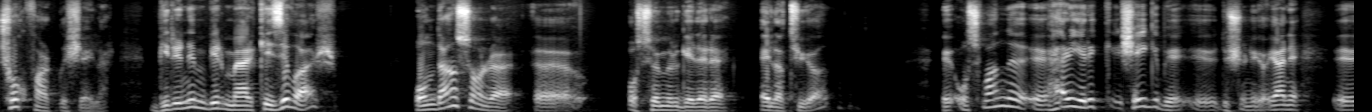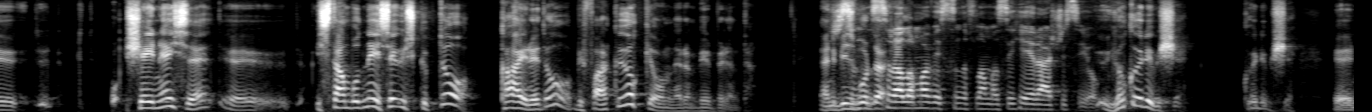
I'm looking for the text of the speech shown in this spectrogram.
Çok farklı şeyler. Birinin bir merkezi var. Ondan sonra e, o sömürgelere el atıyor. E, Osmanlı e, her yeri şey gibi e, düşünüyor. Yani e, şey neyse e, İstanbul neyse Üsküp'te o. Kahire'de o. Bir farkı yok ki onların birbirinden. Yani biz Sın- burada Sıralama ve sınıflaması, hiyerarşisi yok. Yok öyle bir şey. Yok öyle bir şey. Ee,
